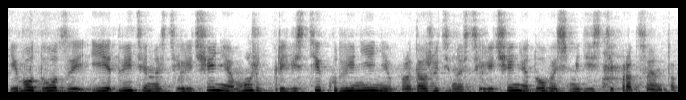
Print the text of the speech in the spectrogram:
его дозы и длительности лечения может привести к удлинению продолжительности лечения до 80%.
